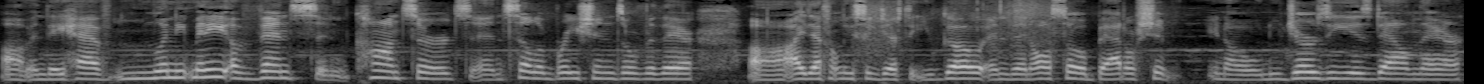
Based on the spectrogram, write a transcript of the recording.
um, and they have many many events and concerts and celebrations over there. Uh, I definitely suggest that you go, and then also Battleship you know, New Jersey is down there.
